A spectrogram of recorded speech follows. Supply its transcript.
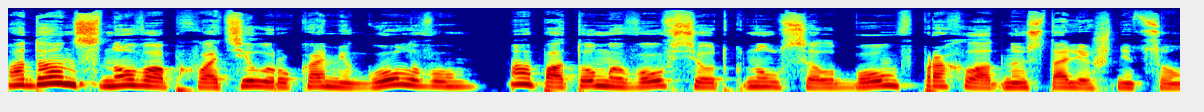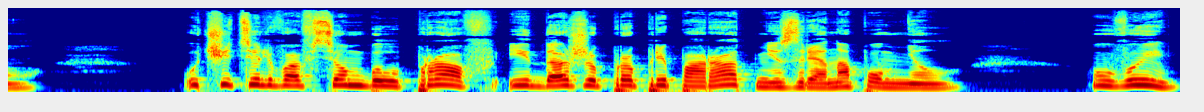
Адан снова обхватил руками голову, а потом и вовсе уткнулся лбом в прохладную столешницу. Учитель во всем был прав и даже про препарат не зря напомнил. Увы,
